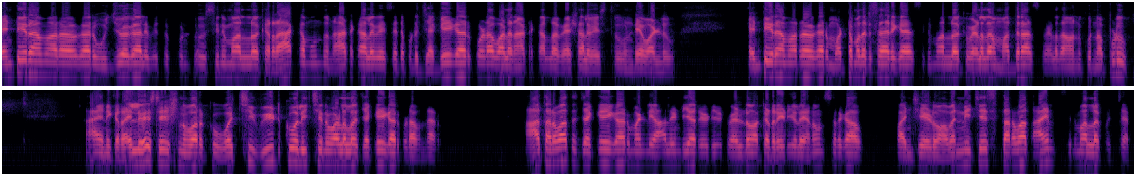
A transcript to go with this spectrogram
ఎన్టీ రామారావు గారు ఉద్యోగాలు వెతుక్కుంటూ సినిమాల్లోకి రాకముందు నాటకాలు వేసేటప్పుడు జగ్గయ్య గారు కూడా వాళ్ళ నాటకాల్లో వేషాలు వేస్తూ ఉండేవాళ్ళు. ఎన్టీ రామారావు గారు మొట్టమొదటిసారిగా సినిమాల్లోకి వెళదాం మద్రాసు వెళదాం అనుకున్నప్పుడు ఆయనకి రైల్వే స్టేషన్ వరకు వచ్చి వీడ్కోలు ఇచ్చిన వాళ్ళలో జగ్గయ్య గారు కూడా ఉన్నారు. ఆ తర్వాత జగ్గయ్య గారు మళ్ళీ ఆల్ ఇండియా రేడియోకి వెళ్ళడం అక్కడ రేడియోలో అనౌన్సర్గా పనిచేయడం అవన్నీ చేసి తర్వాత ఆయన సినిమాల్లోకి వచ్చారు.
